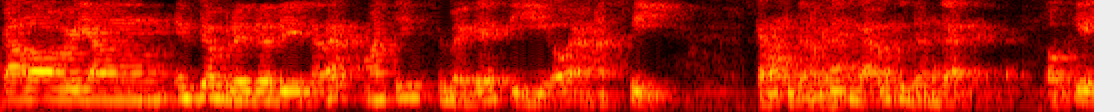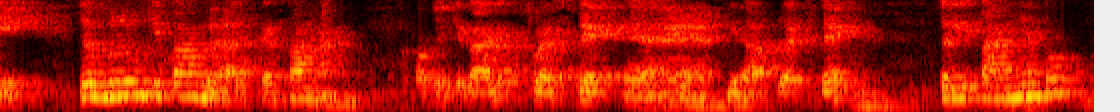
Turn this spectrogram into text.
kalau yang info beredar di internet masih sebagai CEO MSV. Sekarang udah Tapi enggak. sekarang sudah enggak. Oke, sebelum kita bahas ke sana, oke kita agak flashback. Iya, Eh, iya, kita flashback. Ceritanya tuh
